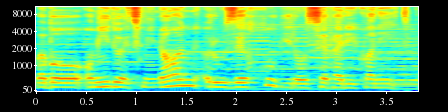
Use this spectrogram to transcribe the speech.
و با امید و اطمینان روز خوبی رو سپری کنید.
